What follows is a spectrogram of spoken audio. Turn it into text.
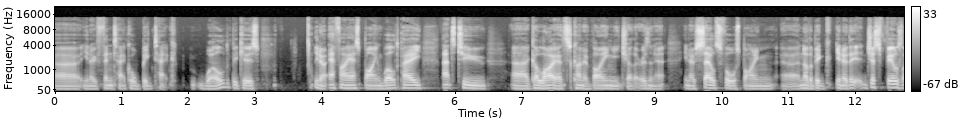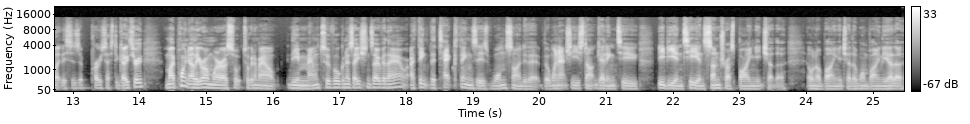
uh you know fintech or big tech world? Because you know FIS buying WorldPay, that's two uh, Goliaths kind of buying each other, isn't it? You know, Salesforce buying uh, another big. You know, it just feels like this is a process to go through. My point earlier on, where I was sort of talking about the amount of organizations over there, I think the tech things is one side of it, but when actually you start getting to BB&T and SunTrust buying each other, or not buying each other, one buying the other,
